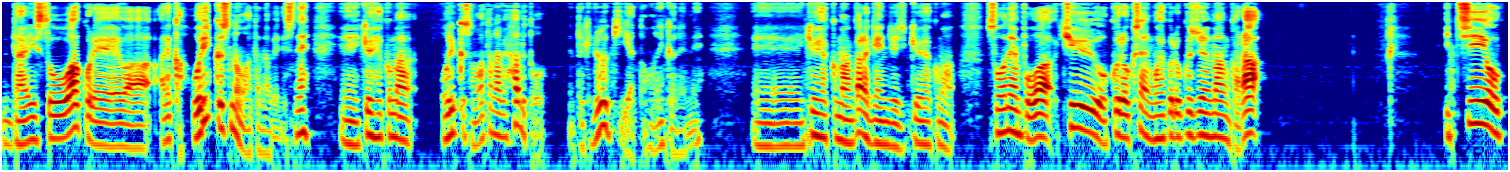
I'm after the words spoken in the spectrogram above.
ダイソーはこれは、あれか、オリックスの渡部ですね。えー、900万、オリックスの渡部遼人やったっけ？ルーキーやった方ね、去年ね。えー、900万から現状時900万。総年俸は9億6560万から1億、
